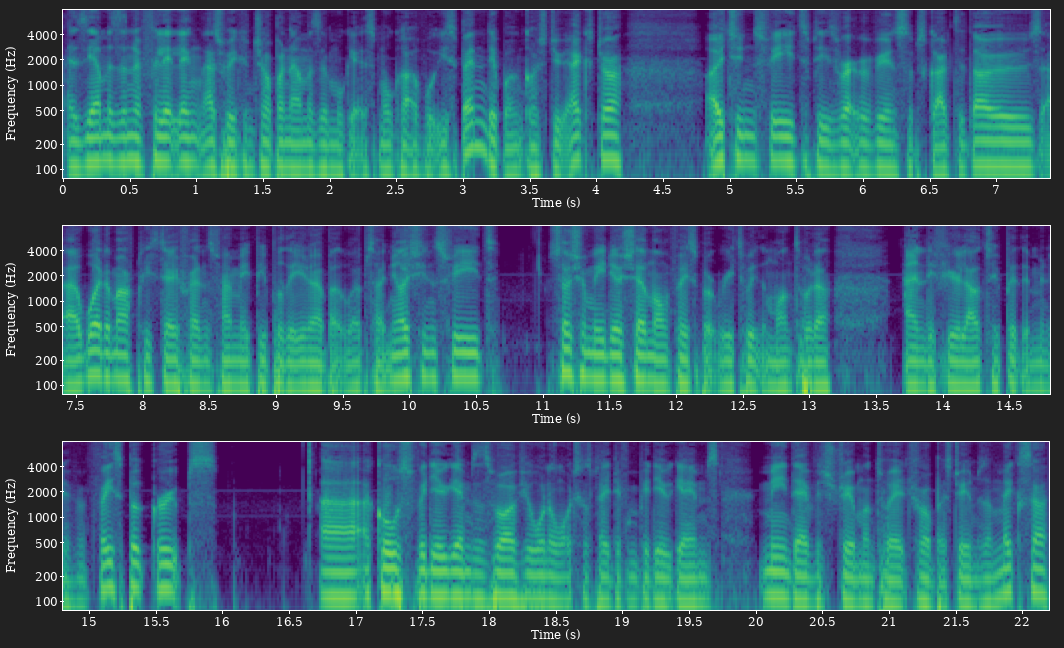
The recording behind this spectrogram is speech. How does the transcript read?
As the Amazon affiliate link. That's where you can shop on Amazon. We'll get a small cut of what you spend. It won't cost you extra iTunes feeds, please rate, review and subscribe to those. Uh, word of mouth, please tell your friends, family, people that you know about the website and the iTunes feeds. Social media, share them on Facebook, retweet them on Twitter, and if you're allowed to, put them in different Facebook groups. Uh, of course, video games as well. If you want to watch us play different video games, me and David stream on Twitch, Robert streams on Mixer,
